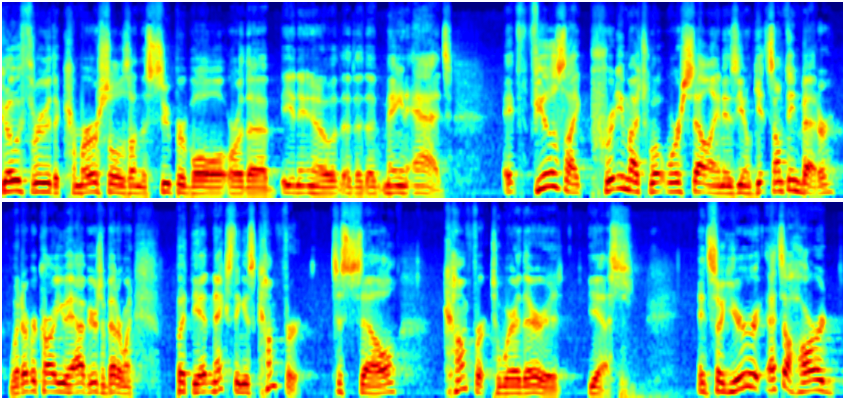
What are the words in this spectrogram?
go through the commercials on the Super Bowl or the you know the, the main ads, it feels like pretty much what we're selling is you know get something better whatever car you have here's a better one but the next thing is comfort to sell comfort to where there is yes and so you're that's a hard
